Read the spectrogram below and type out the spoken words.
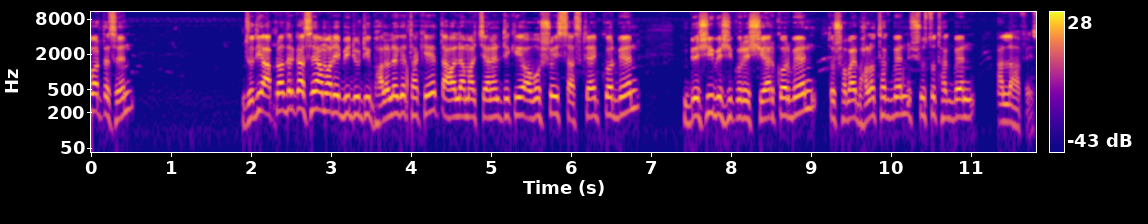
পারতেছেন, যদি আপনাদের কাছে আমার এই ভিডিওটি ভালো লেগে থাকে, তাহলে আমার চ্যানেলটিকে অবশ্যই সাবস্ক্রাইব করবেন, বেশি বেশি করে শেয়ার করবেন। তো সবাই ভালো থাকবেন, সুস্থ থাকবেন, আল্লাহ হাফেজ।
